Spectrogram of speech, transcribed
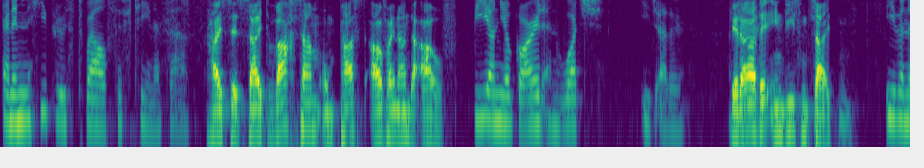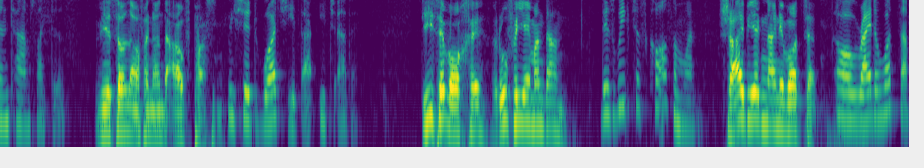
And in Hebrews 12, 15, it says, heißt es, seid wachsam und passt aufeinander auf. Be on your guard and watch each other. Gerade in diesen Zeiten. even in times like this. Wir sollen aufeinander aufpassen. We should watch each other. Diese Woche rufe jemand an. This week, just call someone Schreib irgendeine WhatsApp. or write a WhatsApp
